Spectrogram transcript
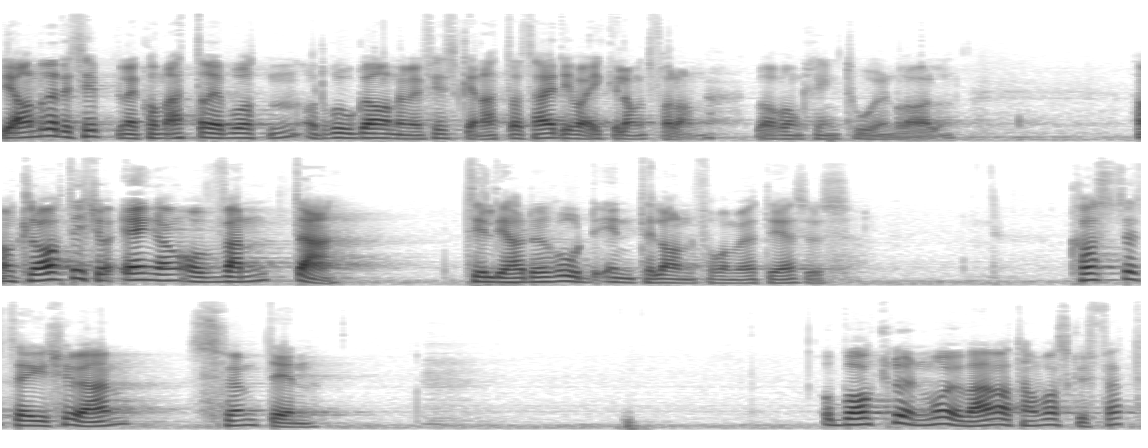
De andre disiplene kom etter i båten og dro garnet med fisken etter seg. De var ikke langt fra land, bare omkring 200 alen. Han klarte ikke engang å vente til de hadde rodd inn til land for å møte Jesus. Kastet seg i sjøen, svømte inn. Og Bakgrunnen må jo være at han var skuffet.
